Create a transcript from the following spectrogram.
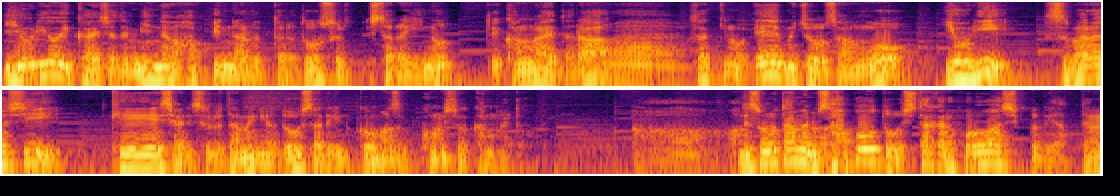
より良い会社でみんながハッピーになるったらどうするしたらいいのって考えたら、あさっきの A 部長さんをより素晴らしい経営者にするためにはどうしたらいいのかをまずこの人が考えた。で、そのためのサポートを下からフォロワーシップでやってうる。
